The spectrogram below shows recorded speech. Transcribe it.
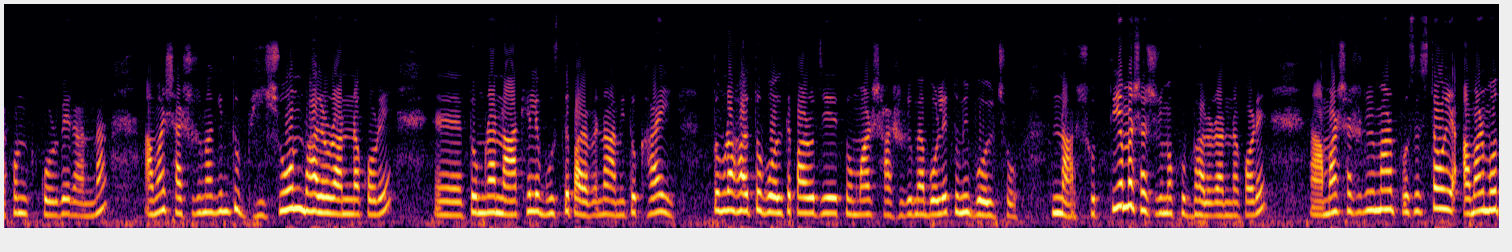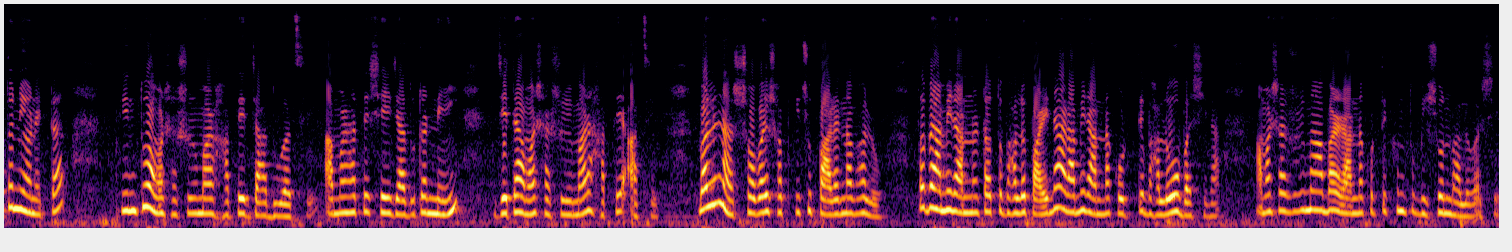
এখন করবে রান্না। আমার শাশুড়ি মা কিন্তু ভীষণ ভালো রান্না করে। তোমরা না খেলে বুঝতে পারবে না, আমি তো খাই। তোমরা হয়তো বলতে পারো যে তোমার শাশুড়ি মা বলে তুমি বলছো। না সত্যি আমার শাশুড়ি মা খুব ভালো রান্না করে। আমার শাশুড়ি মার প্রসেসটা ওই আমার মতনই অনেকটা। কিন্তু আমার শাশুড়ি মার হাতে জাদু আছে। আমার হাতে সেই জাদুটা নেই, যেটা আমার শাশুড়ি মার হাতে আছে। বলে না, সবাই সব কিছু পারে না ভালো। তবে আমি রান্নাটা অত ভালো পারি না, আর আমি রান্না করতে ভালোও বাসি না। আমার শাশুড়ি মা আবার রান্না করতে কিন্তু ভীষণ ভালোবাসে।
